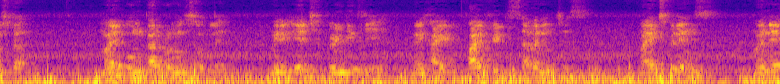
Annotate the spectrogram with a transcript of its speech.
नमस्कार। मैं ओमकार प्रमोद सोगले मेरी एज 23 है। मेरी height 5 feet 7 inches my experience मैंने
